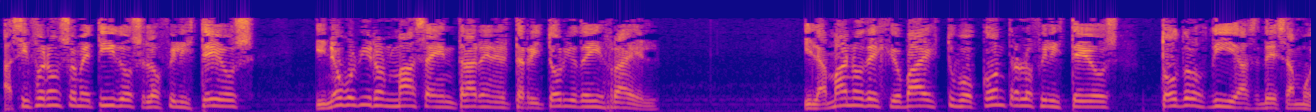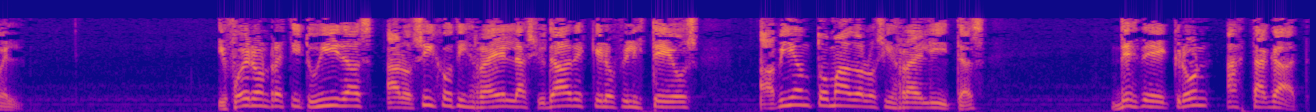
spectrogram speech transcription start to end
Así fueron sometidos los filisteos, y no volvieron más a entrar en el territorio de Israel. Y la mano de Jehová estuvo contra los filisteos todos los días de Samuel. Y fueron restituidas a los hijos de Israel las ciudades que los filisteos habían tomado a los israelitas, desde Ecrón hasta Gat.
